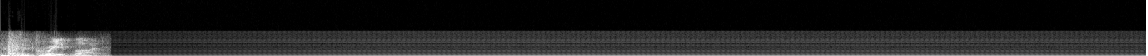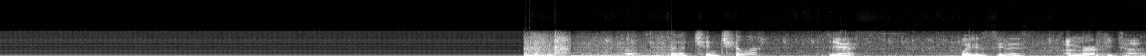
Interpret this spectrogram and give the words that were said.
It's a great lot. A chinchilla? Yes. Wait to see this. A Murphy tub.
